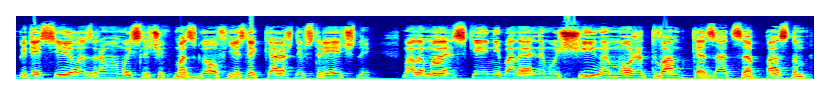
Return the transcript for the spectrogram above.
Где сила здравомыслящих мозгов, если каждый встречный, маломальский, небанальный мужчина может вам казаться опасным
